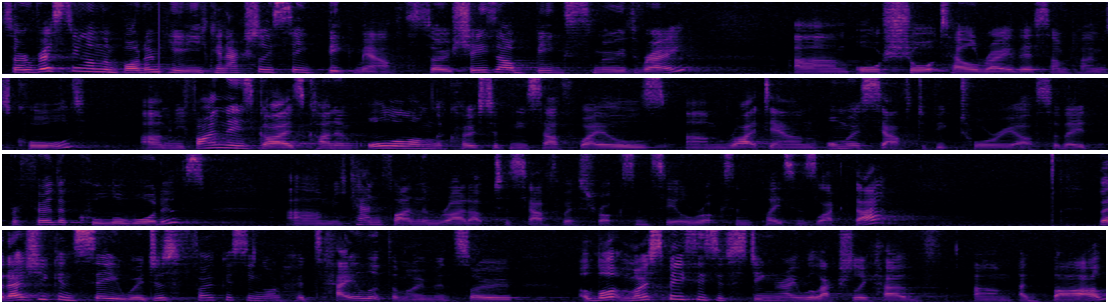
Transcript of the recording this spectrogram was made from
So resting on the bottom here, you can actually see big mouth. So she's our big smooth ray, um, or short tail ray, they're sometimes called. Um, you find these guys kind of all along the coast of New South Wales, um, right down almost south to Victoria. So they prefer the cooler waters. Um, you can find them right up to Southwest Rocks and Seal Rocks and places like that. But as you can see, we're just focusing on her tail at the moment. So a lot, most species of stingray will actually have um, a barb,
